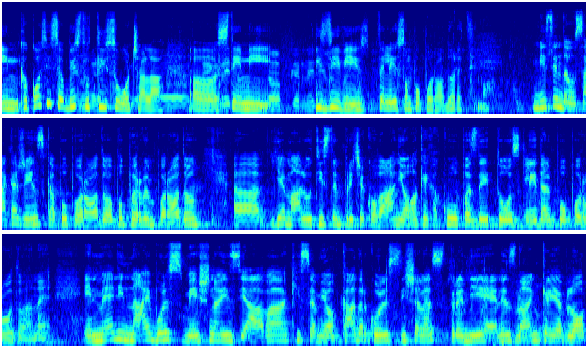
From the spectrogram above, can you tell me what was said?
In kako si se v bistvu ti soočala uh, s temi izzivi, s telesom po porodu, recimo? Mislim, da vsaka ženska po porodu, po prvem porodu, uh, je malo v tistem pričakovanju, okay, kako pa zdaj to izgledalo po porodu. ne. In meni najbolj smešna izjava, ki sem jo kadarkoli slišala strani ene znanke, je bilo.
